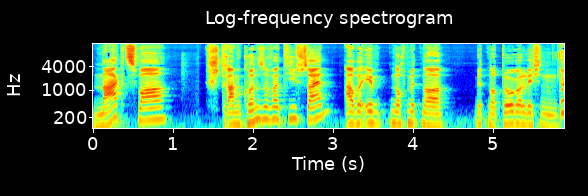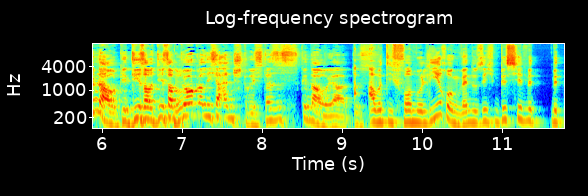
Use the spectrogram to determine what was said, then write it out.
mag zwar stramm konservativ sein, aber eben noch mit einer mit einer bürgerlichen. Genau, dieser, dieser so. bürgerliche Anstrich, das ist genau, ja. Aber die Formulierung, wenn du dich ein bisschen mit, mit,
